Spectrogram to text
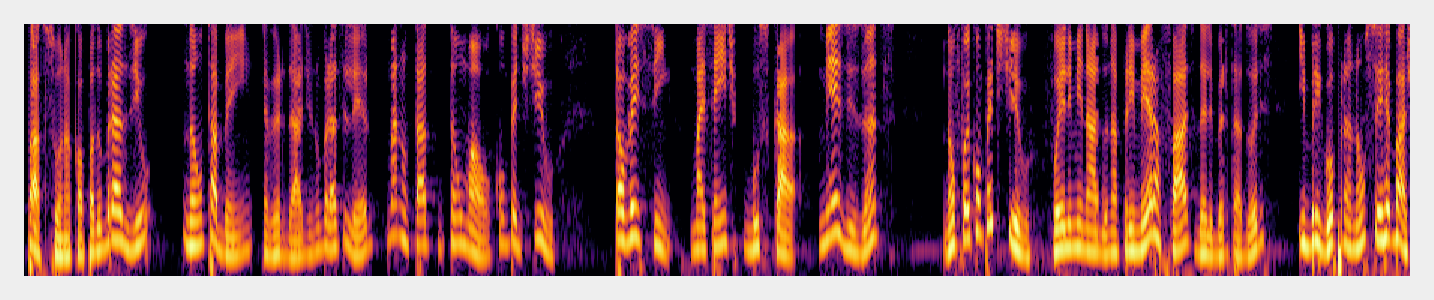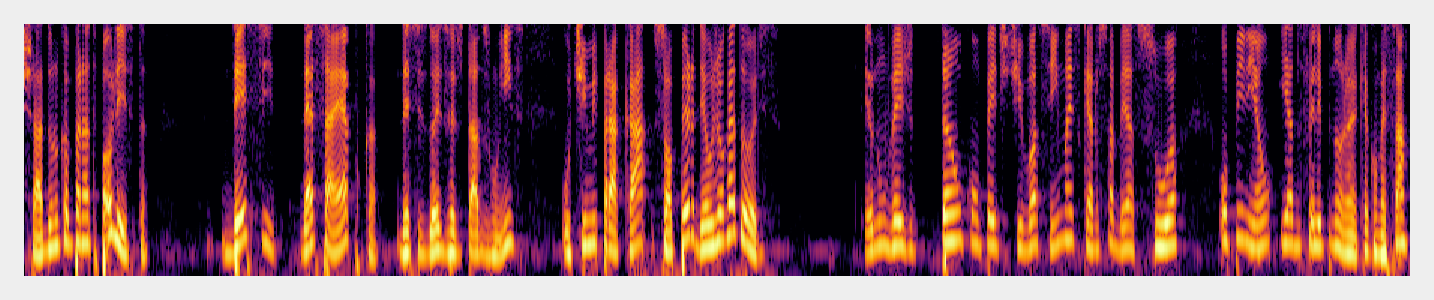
passou na Copa do Brasil, não está bem, é verdade, no brasileiro, mas não está tão mal. Competitivo? Talvez sim, mas se a gente buscar meses antes, não foi competitivo. Foi eliminado na primeira fase da Libertadores e brigou para não ser rebaixado no Campeonato Paulista. Desse, dessa época, desses dois resultados ruins, o time para cá só perdeu jogadores. Eu não vejo tão competitivo assim, mas quero saber a sua opinião e a do Felipe Noronha. Quer começar?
